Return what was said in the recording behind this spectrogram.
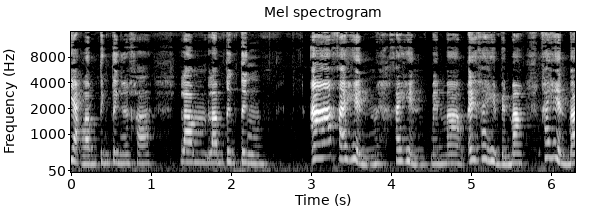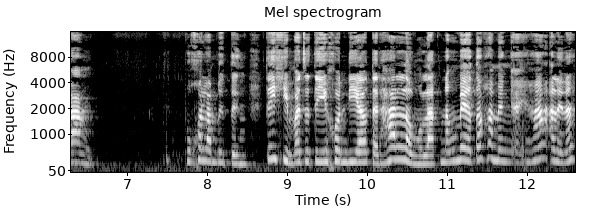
อยากลำตึงๆนะคะลำลำตึงๆอะใครเห็นใครเห็นเป็นบ้าง เอ้ยใครเห็นเป็นบ้างใครเห็นบ้าง ทุกคนลำตึงๆตีขิมอาจจะตีคนเดียว แต่ถ้าหลงรักน้องเมลต้องทำยังไงฮะ อะไรนะ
